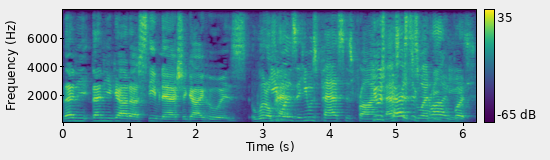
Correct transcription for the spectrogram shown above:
then you, then you got uh, Steve Nash, a guy who is a little he was he was past his prime. he was past, past his prime, MVPs. but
